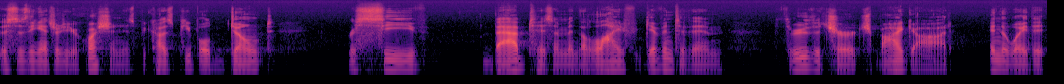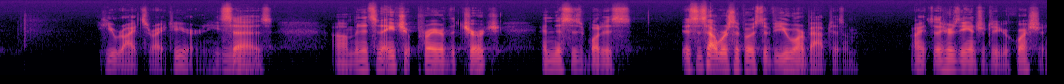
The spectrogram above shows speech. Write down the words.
this is the answer to your question, is because people don't receive baptism and the life given to them through the church by God in the way that He writes right here. He says, um, and it's an ancient prayer of the church, and this is what is this is how we're supposed to view our baptism. Right, so here's the answer to your question:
